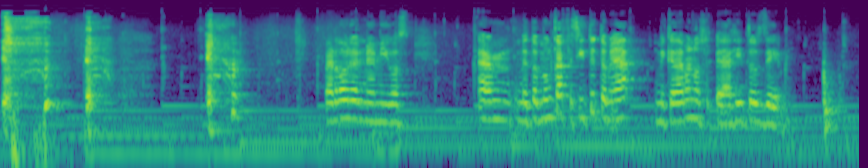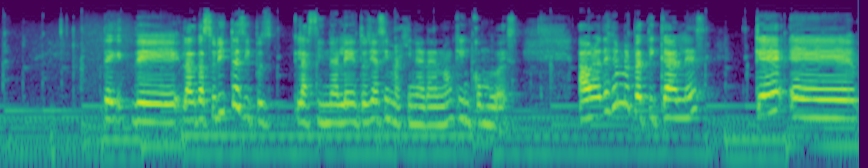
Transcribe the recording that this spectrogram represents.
Perdónenme amigos me tomé un cafecito y tomé, me quedaban los pedacitos de, de, las basuritas y pues las inhalé, entonces ya se imaginarán, ¿no? Qué incómodo es. Ahora déjenme platicarles que eh,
